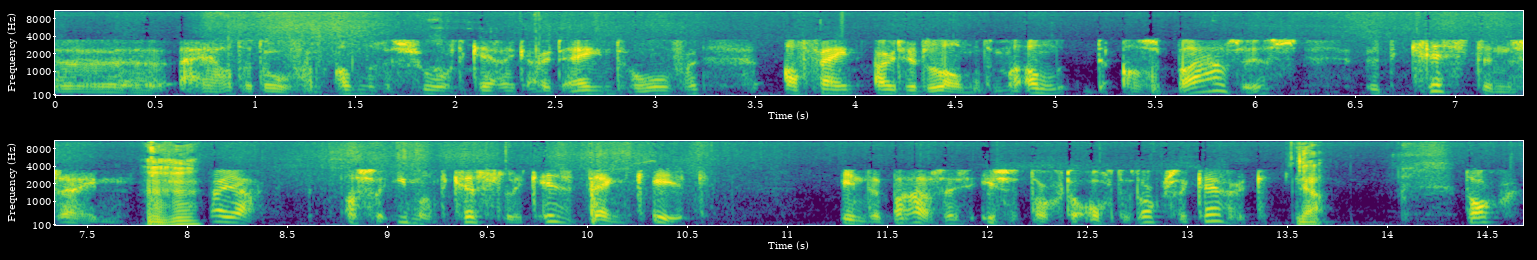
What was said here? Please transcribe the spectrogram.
Uh, hij had het over een andere soort kerk uit Eindhoven. Afijn uit het land. Maar als basis het christen zijn. Uh -huh. Nou ja, als er iemand christelijk is, denk ik... in de basis is het toch de orthodoxe kerk. Ja. Toch?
